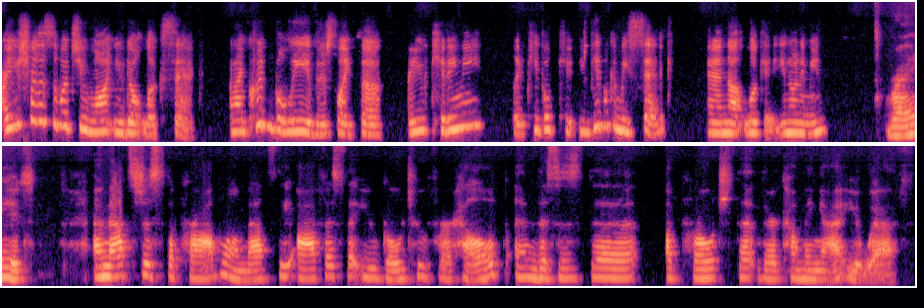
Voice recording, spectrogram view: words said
are you sure this is what you want? You don't look sick. And I couldn't believe just like the, are you kidding me? Like people, people can be sick and not look it. You know what I mean? Right. And that's just the problem. That's the office that you go to for help. And this is the approach that they're coming at you with.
